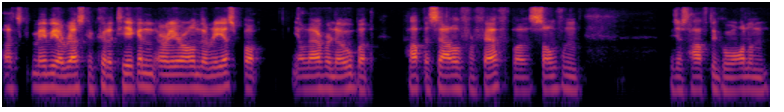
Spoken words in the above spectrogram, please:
that's maybe a risk I could have taken earlier on the race, but you'll never know. But have to settle for fifth, but it's something you just have to go on and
